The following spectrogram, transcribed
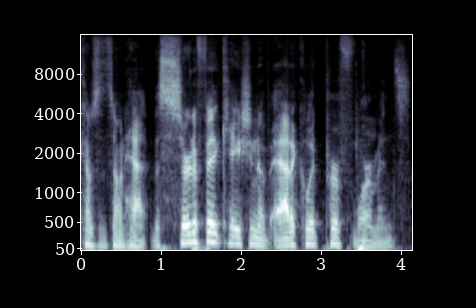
comes with its own hat. The certification of adequate performance.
